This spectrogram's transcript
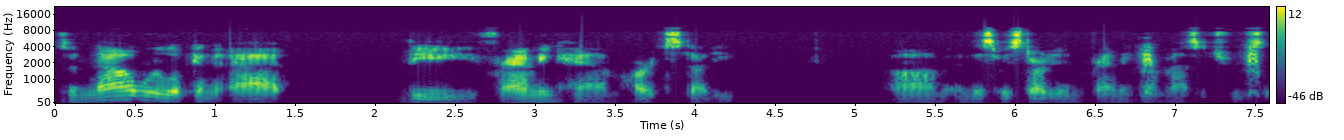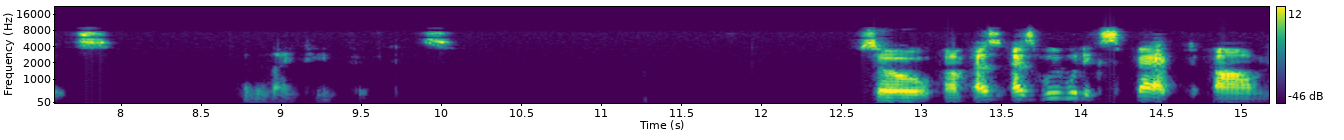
So now we're looking at the Framingham heart study. Um, and this was started in Framingham, Massachusetts in the 1950s. So um, as, as we would expect, um,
